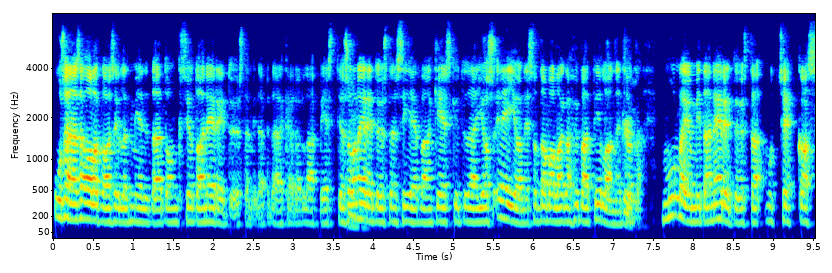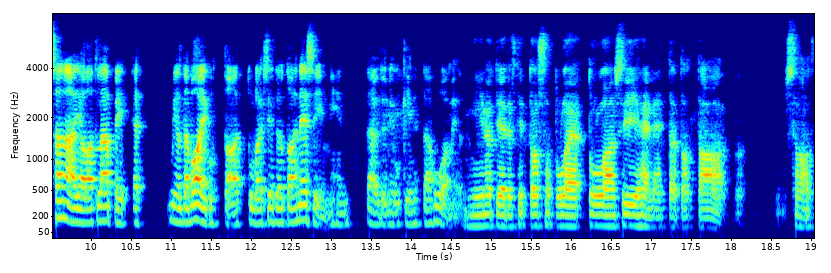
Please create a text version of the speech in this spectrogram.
usein se alkaa sille, että mietitään, että onko jotain erityistä, mitä pitää käydä läpi. Ja sitten jos on mm. erityistä, niin siihen vähän keskitytään. Jos ei ole, niin se on tavallaan aika hyvä tilanne. Että mulla ei ole mitään erityistä, mutta tsekkaa sananjalat läpi, että miltä vaikuttaa, että tuleeko siitä jotain esiin, mihin täytyy niin kiinnittää huomiota. Niin, no tietysti tuossa tulee, tullaan siihen, että tota, sä oot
